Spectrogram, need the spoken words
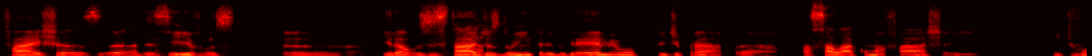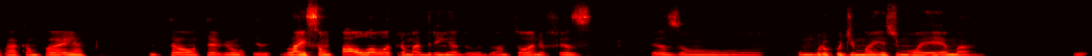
faixas, eh, adesivos, eh, ir aos estádios do Inter e do Grêmio, pedir para passar lá com uma faixa e, e divulgar a campanha. Então teve um lá em São Paulo a outra madrinha do, do Antônio fez fez um um grupo de mães de Moema que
